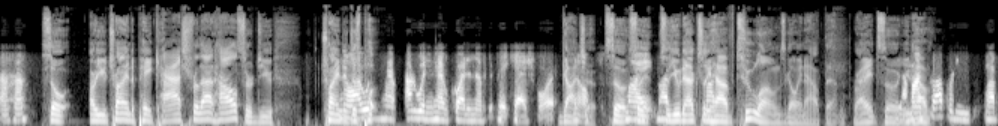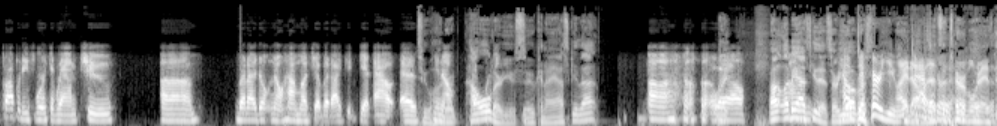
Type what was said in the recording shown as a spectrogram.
uh huh. So, are you trying to pay cash for that house, or do you trying No, to just I put? wouldn't have. I wouldn't have quite enough to pay cash for it. Gotcha. No. So, My- so, my- so you'd actually my- have two loans going out then, right? So Yeah, you'd my have property, my property's worth around two, um, but I don't know how much of it I could get out as two you know. How old are you, Sue? Can I ask you that? Uh, well, Uh, let me I'm- ask you this: Are you How over? dare you I know that's a terrible raise.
